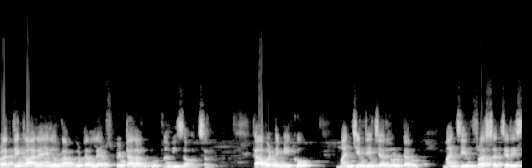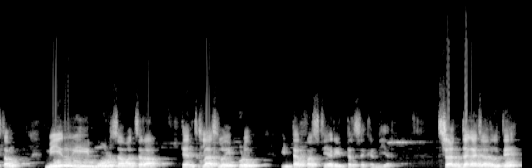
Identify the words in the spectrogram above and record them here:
ప్రతి కాలేజీలో కంప్యూటర్ ల్యాబ్స్ పెట్టాలనుకుంటున్నాం ఈ సంవత్సరం. కాబట్టి మీకు మంచి టీచర్లు ఉంటారు మంచి ఇన్ఫ్రాస్ట్రక్చర్ ఇస్తాం. మీరు ఈ మూడు సంవత్సరాలు టెన్త్ క్లాస్లో ఇప్పుడు inter first year inter second year. శ్రద్ధగా చదివితే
